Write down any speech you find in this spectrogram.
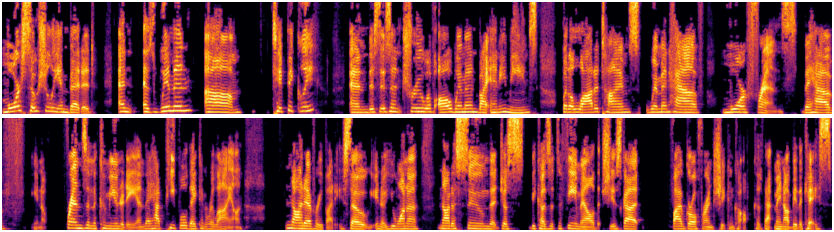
more socially embedded. And as women um, typically and this isn't true of all women by any means but a lot of times women have more friends. They have you know friends in the community and they have people they can rely on. Not everybody. So you know you want to not assume that just because it's a female that she's got five girlfriends she can call because that may not be the case.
